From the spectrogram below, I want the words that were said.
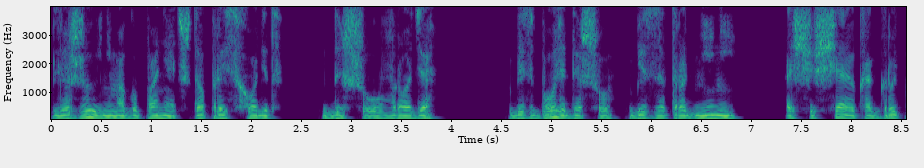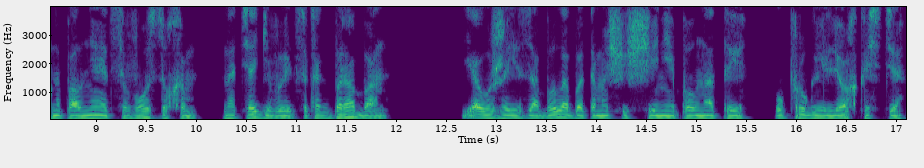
Лежу и не могу понять, что происходит. Дышу вроде. Без боли дышу, без затруднений. Ощущаю, как грудь наполняется воздухом, натягивается, как барабан. Я уже и забыл об этом ощущении полноты, упругой легкости.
